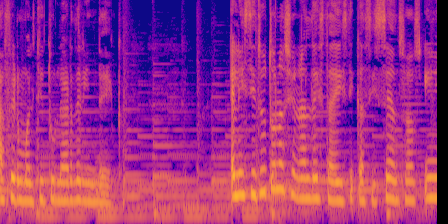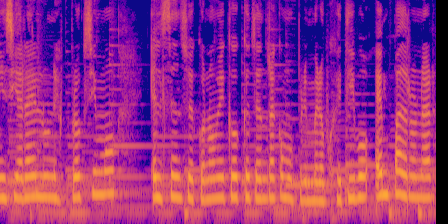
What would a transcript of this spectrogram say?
afirmó el titular del INDEC. El Instituto Nacional de Estadísticas y Censos iniciará el lunes próximo el censo económico que tendrá como primer objetivo empadronar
